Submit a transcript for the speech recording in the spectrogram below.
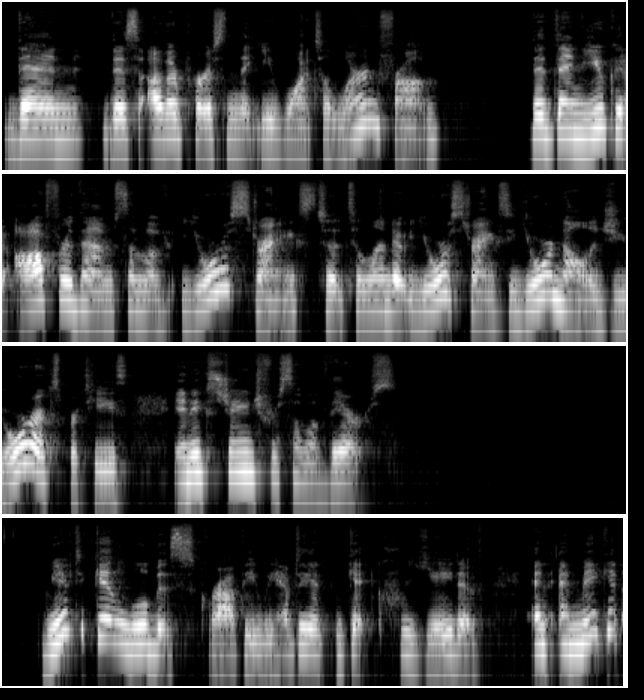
than this other person that you want to learn from that then you could offer them some of your strengths to, to lend out your strengths your knowledge your expertise in exchange for some of theirs. We have to get a little bit scrappy. We have to get, get creative and, and make it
